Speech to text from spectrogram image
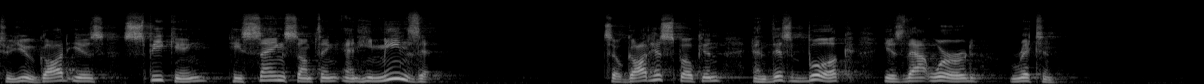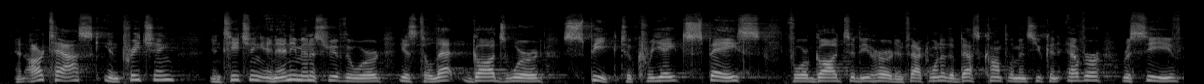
to you. God is speaking, He's saying something, and He means it. So God has spoken, and this book is that word written. And our task in preaching, in teaching, in any ministry of the word is to let God's word speak, to create space for God to be heard. In fact, one of the best compliments you can ever receive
